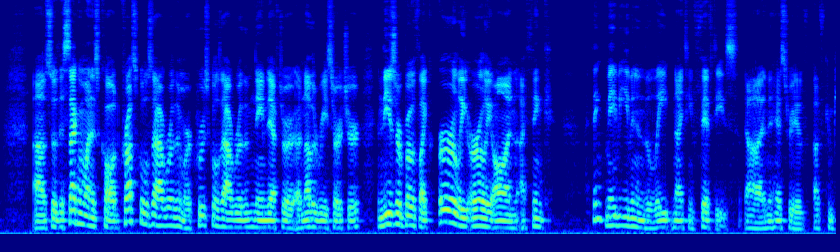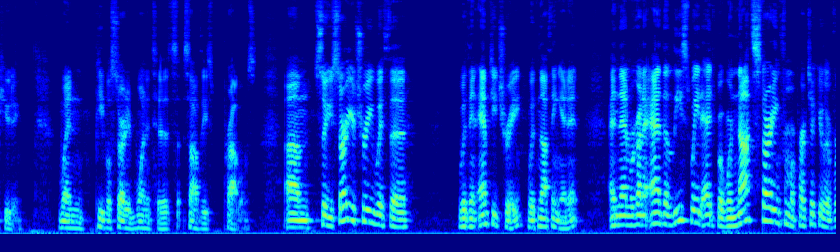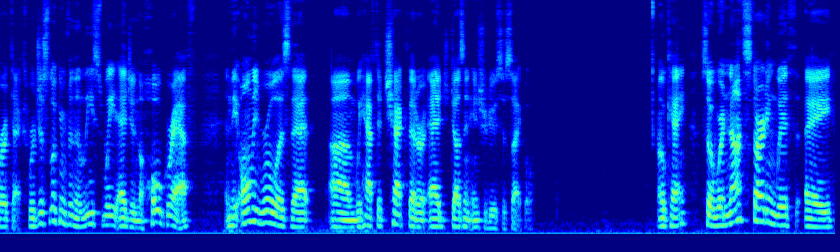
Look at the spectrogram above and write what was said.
Uh, so the second one is called Kruskal's algorithm or Kruskal's algorithm, named after another researcher. And these are both like early, early on. I think, I think maybe even in the late 1950s uh, in the history of, of computing, when people started wanting to solve these problems. Um, so you start your tree with a with an empty tree with nothing in it. And then we're going to add the least weight edge, but we're not starting from a particular vertex. We're just looking for the least weight edge in the whole graph. And the only rule is that um, we have to check that our edge doesn't introduce a cycle. Okay, so we're not starting with a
